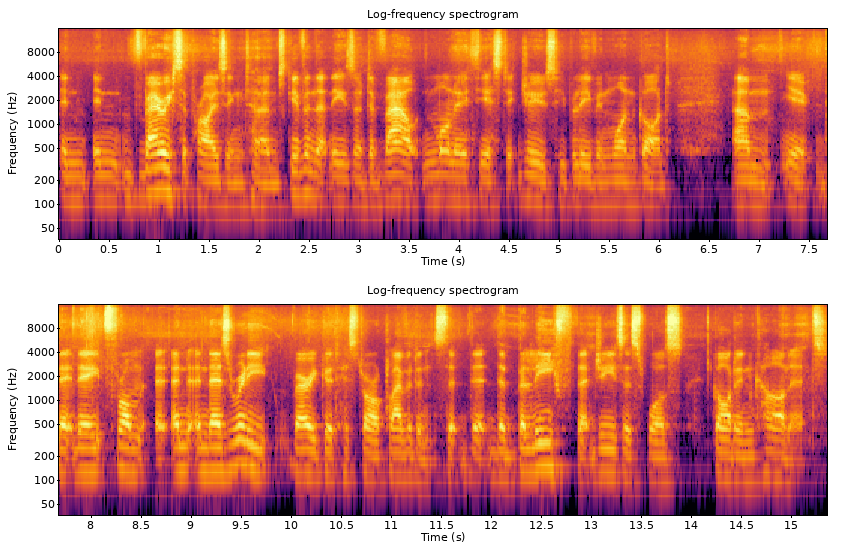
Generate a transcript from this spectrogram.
in in very surprising terms given that these are devout monotheistic jews who believe in one god um, you know, they, they from and, and there's really very good historical evidence that the, the belief that Jesus was God incarnate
